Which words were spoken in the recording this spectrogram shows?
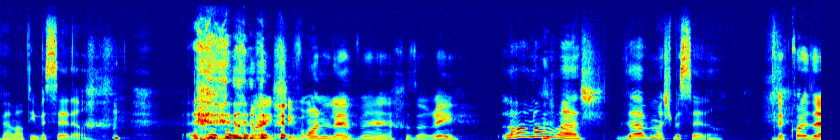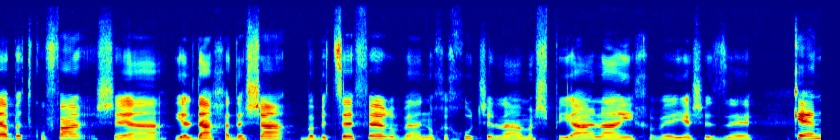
ואמרתי בסדר. וואי, שברון לב אה, אכזרי. לא, לא ממש, זה היה ממש בסדר. וכל זה היה בתקופה שהילדה החדשה בבית ספר והנוכחות שלה משפיעה עלייך ויש איזה כן,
